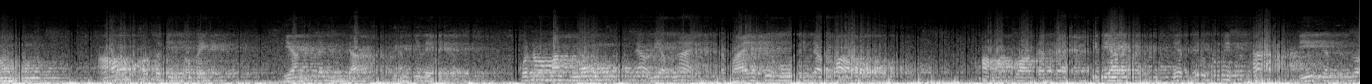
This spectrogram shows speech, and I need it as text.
งงเอาเอาตัวนี้เอาไปเถียงกันจักเถียงกิเลสคุณเอามักงงแนวเรียบง่ายสบายคือบูชาเจ้าว่าเอามาก่อนแต่แต่ทีเดียวเทียบคือมันมีสภาพดีกันถึงก็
